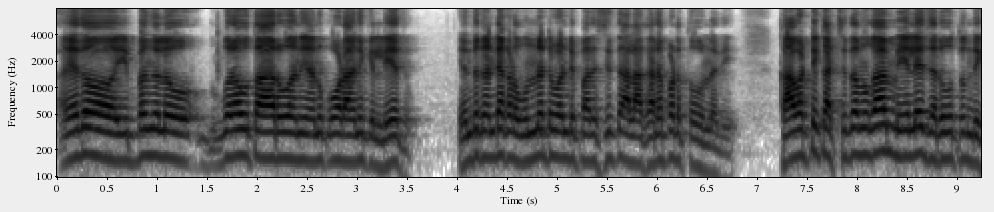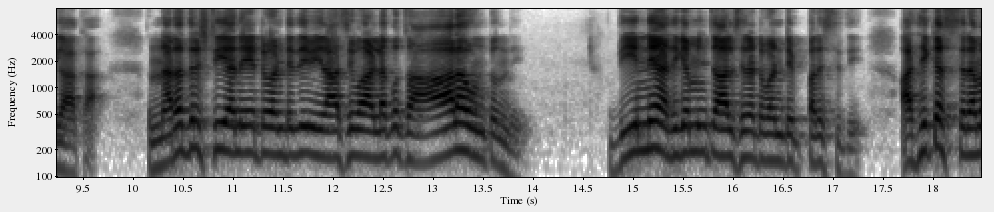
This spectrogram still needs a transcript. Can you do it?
ఏదో ఇబ్బందులు గురవుతారు అని అనుకోవడానికి లేదు. ఎందుకంటే అక్కడ ఉన్నటువంటి పరిస్థితి అలా కనపడుతూ ఉన్నది. కాబట్టి ఖచ్చితముగా మేలే జరుగుతుంది గాక. నరదృష్టి అనేటువంటిది మీ రాశి వాళ్ళకు చాలా ఉంటుంది. దీన్నే అధిగమించాల్సినటువంటి పరిస్థితి. అధిక శ్రమ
